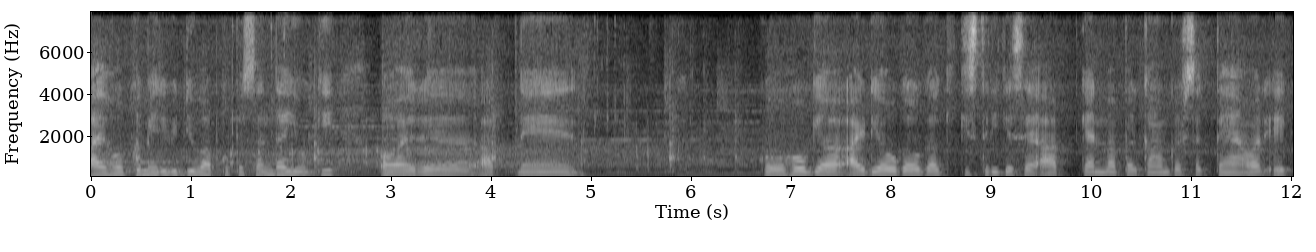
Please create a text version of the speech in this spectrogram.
I hope कि मेरी वीडियो आपको पसंद आई होगी और आपने को हो गया आइडिया होगा होगा कि किस तरीके से आप कैनवा पर काम कर सकते हैं और एक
